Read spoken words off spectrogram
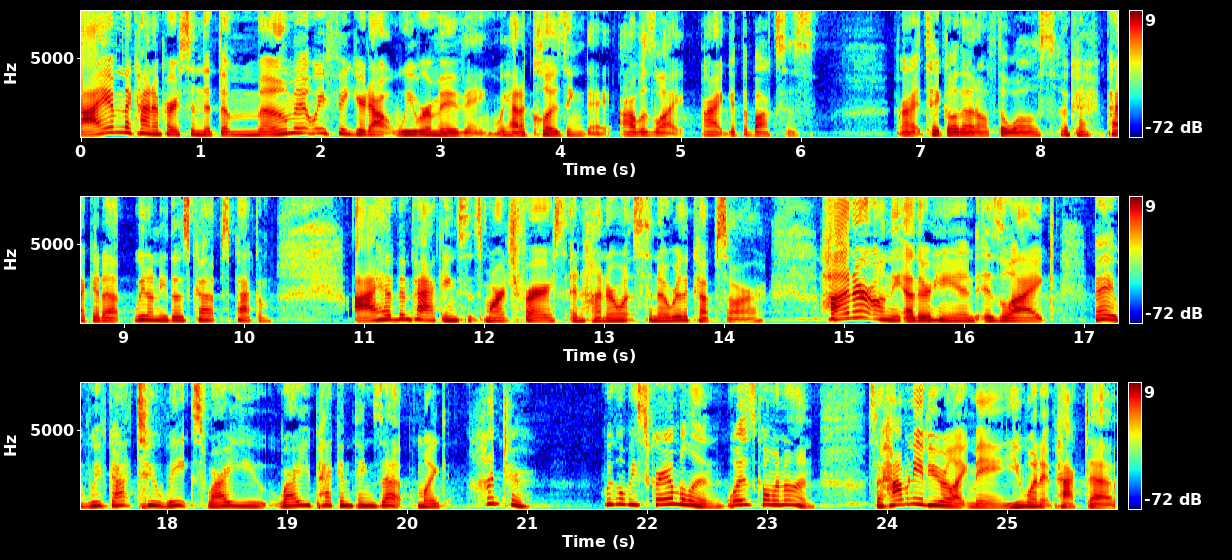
I am the kind of person that the moment we figured out we were moving, we had a closing date, I was like, all right, get the boxes. All right, take all that off the walls. Okay, pack it up. We don't need those cups, pack them. I have been packing since March 1st, and Hunter wants to know where the cups are. Hunter, on the other hand, is like, babe, we've got two weeks. Why are you why are you packing things up? I'm like, Hunter, we're gonna be scrambling. What is going on? So how many of you are like me? You want it packed up?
